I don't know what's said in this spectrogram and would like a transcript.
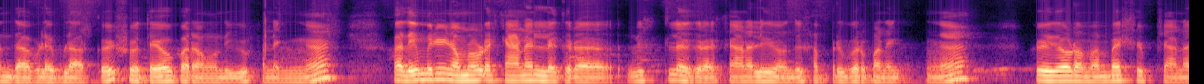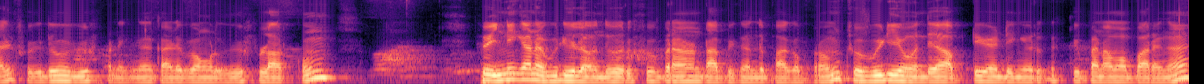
அந்த அவைலபிளாக இருக்குது ஸோ தேவைப்படுறவங்க வந்து யூஸ் பண்ணிக்கோங்க. அதேமாரி நம்மளோட சேனலில் இருக்கிற லிஸ்ட்டில் இருக்கிற சேனலையும் வந்து சப்ஸ்கிரைபர் பண்ணிக்கோங்க. ஸோ இதோட மெம்பர்ஷிப் சேனல் ஸோ இதுவும் யூஸ் பண்ணிக்கோங்க. கண்டிப்பாக உங்களுக்கு யூஸ்ஃபுல்லாக இருக்கும். ஸோ இன்றைக்கான வீடியோவில் வந்து ஒரு சூப்பரான டாபிக் வந்து பார்க்க போகிறோம் ஸோ வீடியோ வந்து அப்டி வேண்டிங் இருக்குது ஸ்கிப் பண்ணாமல் பாருங்கள்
